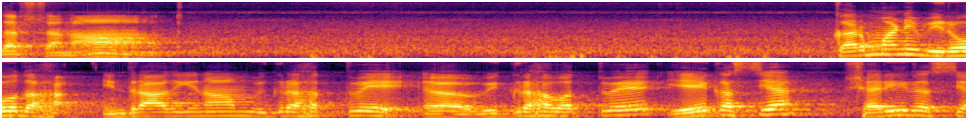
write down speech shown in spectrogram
दर्शनात् कर्मणि विरोधः इन्द्रादीनां विग्रहत्वे विग्रहवत्वे एकस्य शरीरस्य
